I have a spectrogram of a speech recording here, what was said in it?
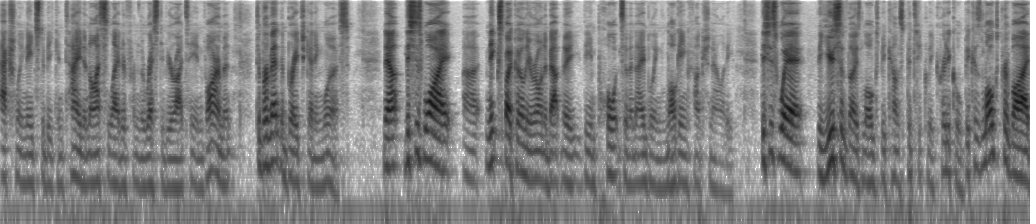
actually needs to be contained and isolated from the rest of your IT environment to prevent the breach getting worse. Now, this is why uh, Nick spoke earlier on about the, the importance of enabling logging functionality. This is where the use of those logs becomes particularly critical because logs provide,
